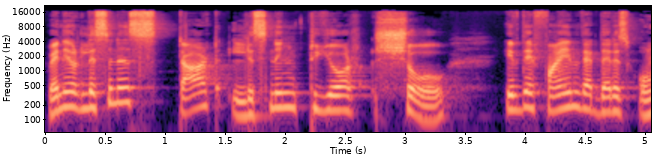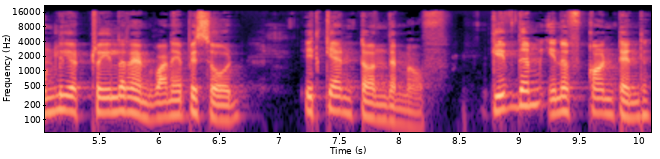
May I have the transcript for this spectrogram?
When your listeners start listening to your show, if they find that there is only a trailer and one episode, it can turn them off. Give them enough content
